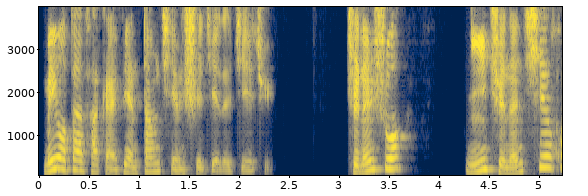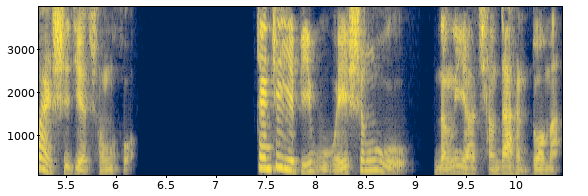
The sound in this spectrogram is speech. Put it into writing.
没有办法改变当前世界的结局，只能说你只能切换世界存活。但这也比五维生物能力要强大很多嘛。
